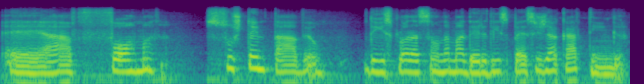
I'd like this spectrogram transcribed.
é, a forma sustentável de exploração da madeira de espécies de caatinga.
